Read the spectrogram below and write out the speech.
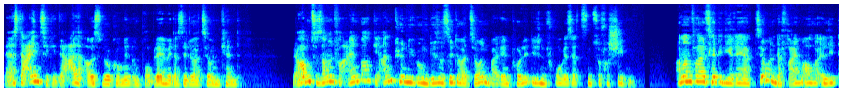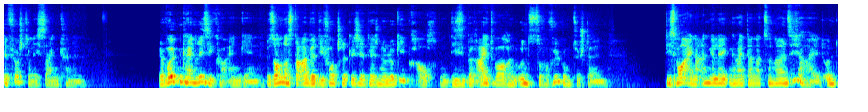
Er ist der Einzige, der alle Auswirkungen und Probleme der Situation kennt. Wir haben zusammen vereinbart, die Ankündigung dieser Situation bei den politischen Vorgesetzten zu verschieben. Andernfalls hätte die Reaktion der Freimaurerelite fürchterlich sein können. Wir wollten kein Risiko eingehen, besonders da wir die fortschrittliche Technologie brauchten, die sie bereit waren, uns zur Verfügung zu stellen. Dies war eine Angelegenheit der nationalen Sicherheit und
